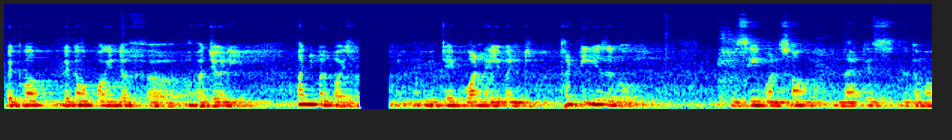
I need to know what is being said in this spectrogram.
become a, become a point of, uh, of a journey. Manjumal Boys, you take one element 30 years ago, you see one song, and that is become a,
